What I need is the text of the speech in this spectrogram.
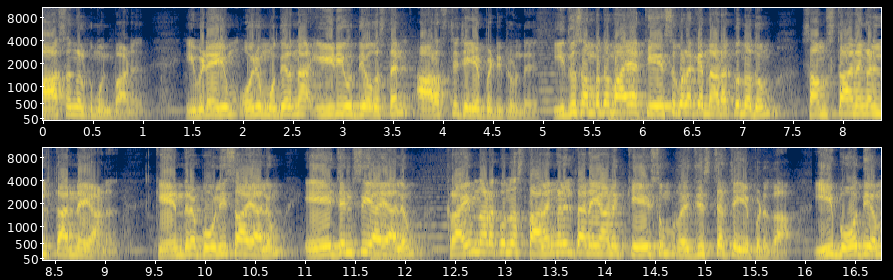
മാസങ്ങൾക്ക് മുൻപാണ്. ഇവിടെയും ഒരു മുതിർന്ന ഇ ഡി ഉദ്യോഗസ്ഥൻ അറസ്റ്റ് ചെയ്യപ്പെട്ടിട്ടുണ്ട്. ഇതു സംബന്ധമായ കേസുകളൊക്കെ നടക്കുന്നതും സംസ്ഥാനങ്ങളിൽ തന്നെയാണ്. കേന്ദ്ര പോലീസ് ആയാലും ഏജൻസി ആയാലും ക്രൈം നടക്കുന്ന സ്ഥലങ്ങളിൽ തന്നെയാണ് കേസും രജിസ്റ്റർ ചെയ്യപ്പെടുക. ഈ ബോധ്യം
